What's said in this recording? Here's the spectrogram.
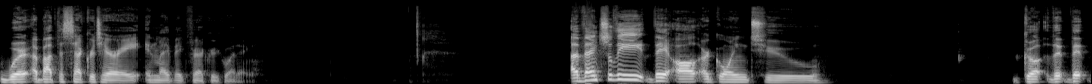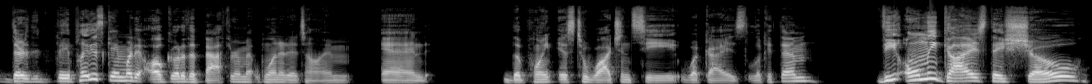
were about the secretary in my big fat Greek wedding. Eventually, they all are going to go. They, they, they play this game where they all go to the bathroom at one at a time, and the point is to watch and see what guys look at them. the only guys they show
